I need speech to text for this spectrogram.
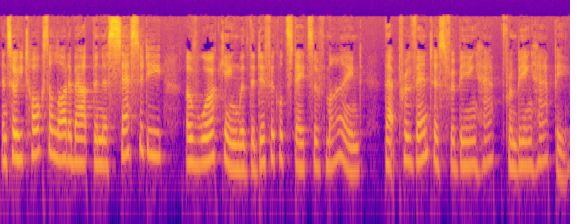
And so he talks a lot about the necessity of working with the difficult states of mind that prevent us from being, hap- from being happy.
